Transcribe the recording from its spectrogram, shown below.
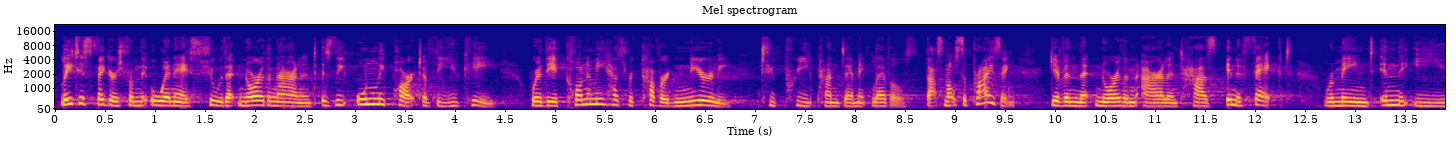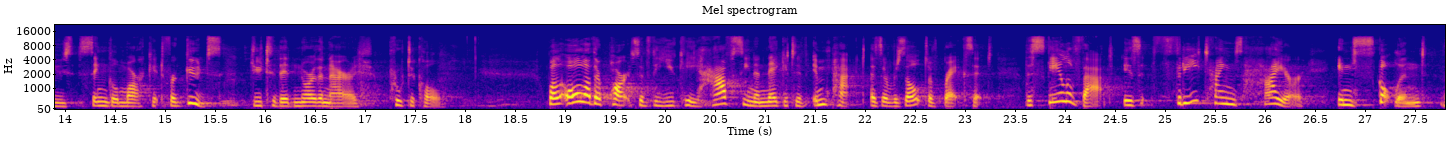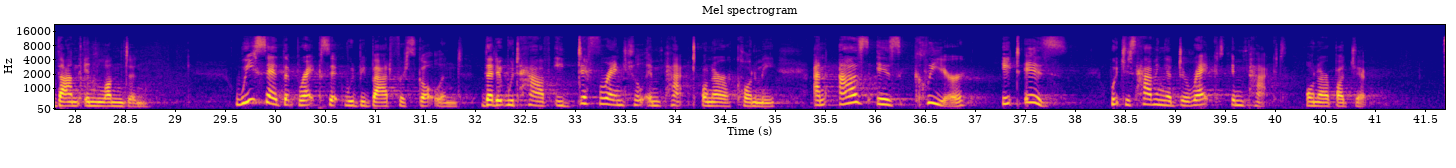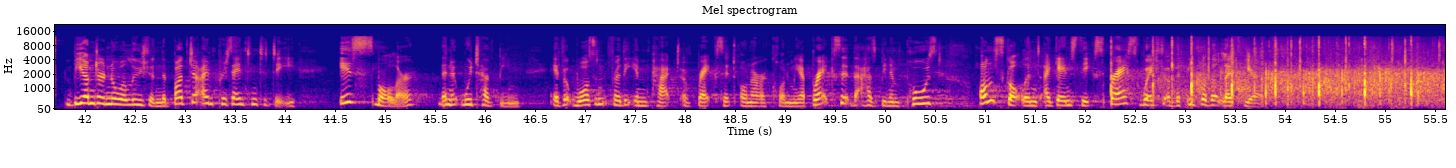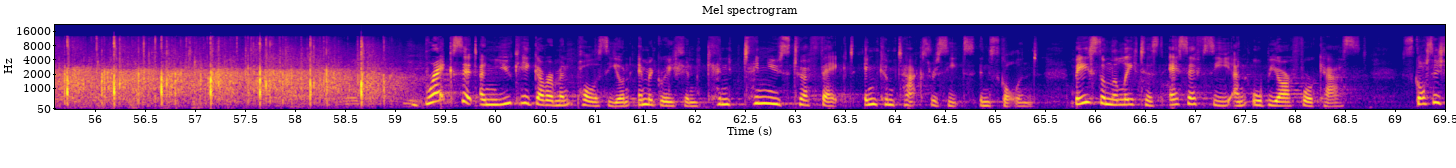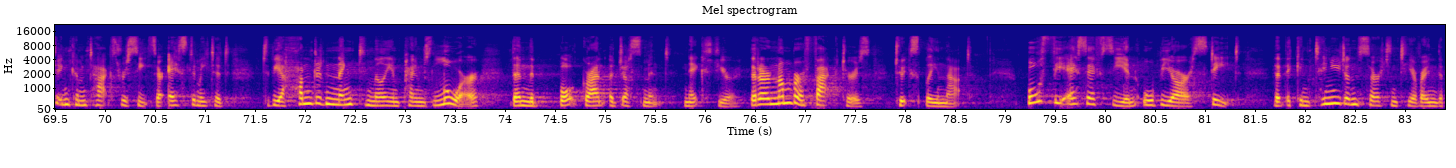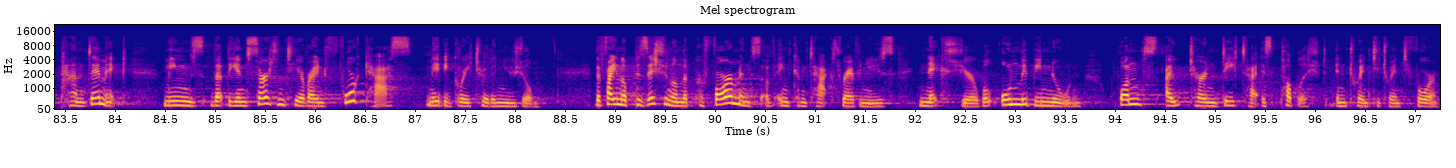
Latest figures from the ONS show that Northern Ireland is the only part of the UK where the economy has recovered nearly to pre-pandemic levels. That's not surprising, given that Northern Ireland has, in effect, remained in the EU's single market for goods due to the Northern Irish Protocol. While all other parts of the UK have seen a negative impact as a result of Brexit, the scale of that is three times higher in Scotland than in London. We said that Brexit would be bad for Scotland, that it would have a differential impact on our economy, And as is clear, it is, which is having a direct impact on our budget. Be under no illusion, the budget I'm presenting today is smaller than it would have been if it wasn't for the impact of Brexit on our economy, a Brexit that has been imposed on Scotland against the express wish of the people that live here. Brexit and UK government policy on immigration continues to affect income tax receipts in Scotland. Based on the latest SFC and OBR forecast, Scottish income tax receipts are estimated to be £190 million lower than the BOT grant adjustment next year. There are a number of factors to explain that. Both the SFC and OBR state that the continued uncertainty around the pandemic means that the uncertainty around forecasts may be greater than usual. The final position on the performance of income tax revenues next year will only be known once outturn data is published in 2024.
